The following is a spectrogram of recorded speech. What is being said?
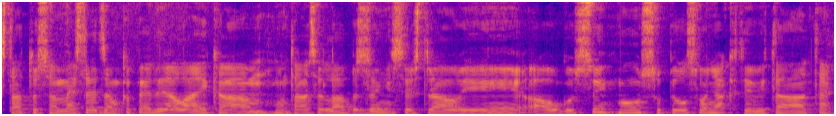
statusam. Mēs redzam, ka pēdējā laikā, un tās ir labas ziņas, ir strauji augusi mūsu pilsoņu aktivitāte.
